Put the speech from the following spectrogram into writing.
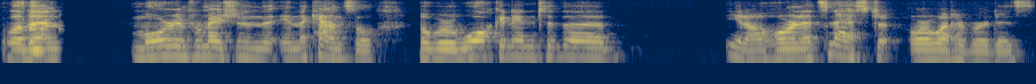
Well then, more information in the in the council. But we're walking into the, you know, hornet's nest or whatever it is.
